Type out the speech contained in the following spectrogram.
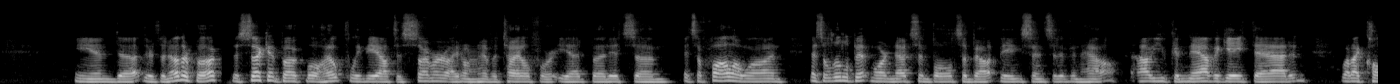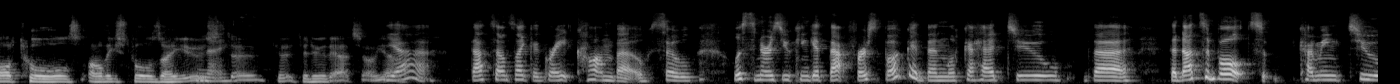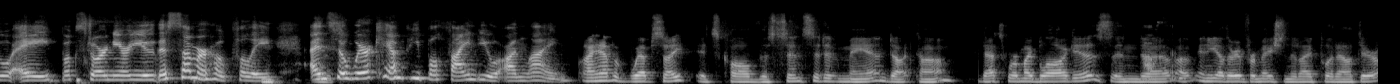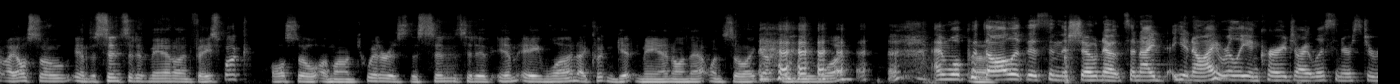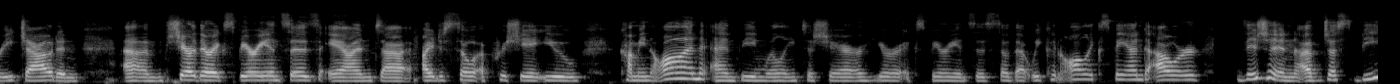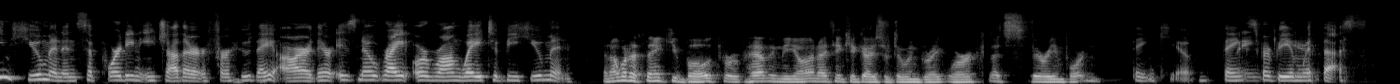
and uh, there's another book. The second book will hopefully be out this summer. I don't have a title for it yet, but it's um, it's a follow-on. It's a little bit more nuts and bolts about being sensitive and how how you can navigate that and what I call tools. All these tools I use Nice. to, to to do that. So yeah. Yeah. That sounds like a great combo. So listeners, you can get that first book and then look ahead to the the nuts and bolts coming to a bookstore near you this summer, hopefully. Mm, and Yes. so where can people find you online? I have a website. It's called thesensitiveman.com. That's where my blog is and Awesome. uh, uh, any other information that I put out there. I also am the Sensitive Man on Facebook. Also, I'm on Twitter as the Sensitive MA1. I couldn't get man on that one, so I got MA1. and we'll put Uh, all of this in the show notes. And I, you know, I really encourage our listeners to reach out and um, share their experiences. And uh, I just so appreciate you coming on and being willing to share your experiences so that we can all expand our vision of just being human and supporting each other for who they mm-hmm. are. There is no right or wrong way to be human. And I want to thank you both for having me on. I think you guys are doing great work. That's very important. Thank you. Thanks Thank for being you. with us.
